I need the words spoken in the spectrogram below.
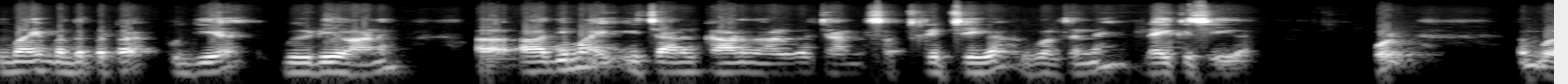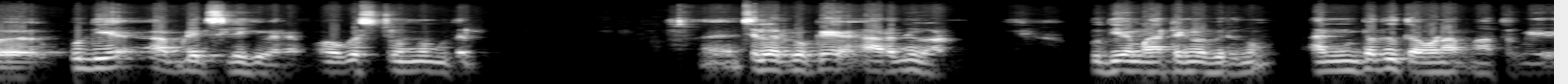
ഇതുമായി ബന്ധപ്പെട്ട പുതിയ വീഡിയോ ആണ്. ആദ്യമായി ഈ ചാനൽ കാണുന്ന ആളുകൾ ചാനൽ സബ്സ്ക്രൈബ് ചെയ്യുക. അതുപോലെ തന്നെ ലൈക്ക് ചെയ്യുക. അപ്പോൾ പുതിയ അപ്ഡേറ്റ്സിലേക്ക് വരാം. ഓഗസ്റ്റ് ഒന്ന് മുതൽ ചിലർക്കൊക്കെ അറിഞ്ഞു കാണും. പുതിയ മാറ്റങ്ങൾ വരുന്നു. അൻപത് തവണ മാത്രമേ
